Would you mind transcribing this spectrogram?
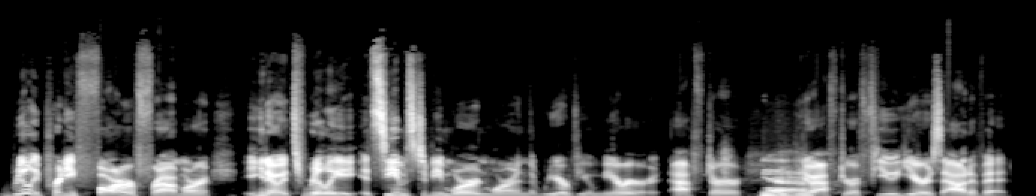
really pretty far from, or you know, it's really it seems to be more and more in the rearview mirror after yeah. you know after a few years out of it,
